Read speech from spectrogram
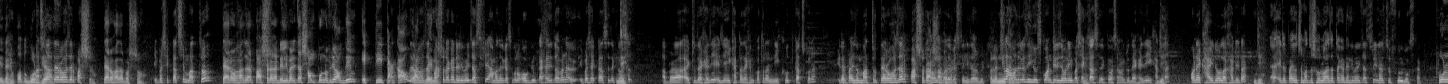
এই দেখেন কত মাত্র গর্জিয়াস তেরো হাজার পাঁচশো তেরো হাজার পাঁচশো এই পাশে একটা আছে মাত্র তেরো হাজার পাঁচশো টাকা ডেলিভারি চার্জ সম্পূর্ণ ফ্রি অগ্রিম একটি টাকাও তেরো হাজার পাঁচশো টাকা ডেলিভারি চার্জ ফ্রি আমাদের কাছে কোনো অগ্রিম টাকা দিতে হবে না এই পাশে একটা আছে দেখতে পাচ্ছেন আপনারা একটু দেখাই দিই এই যে এই খাটটা দেখেন কতটা নিখুঁত কাজ করা এটার প্রাইস মাত্র তেরো হাজার পাঁচশো টাকা হলে আমাদের কাছ থেকে নিতে পারবে। আমাদের কাছে হিউজ কোয়ান্টিটি যেমন এই পাশে একটা আছে দেখতে পাচ্ছেন আমি একটু দেখাই দিই এই খাটটা। অনেক হাইডোলা খাট এটা। এটার প্রাইস হচ্ছে মাত্র ষোলো হাজার টাকা ডেলিভারি চার্জ ফ্রি এটা হচ্ছে ফুল বক্স খাট। ফুল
